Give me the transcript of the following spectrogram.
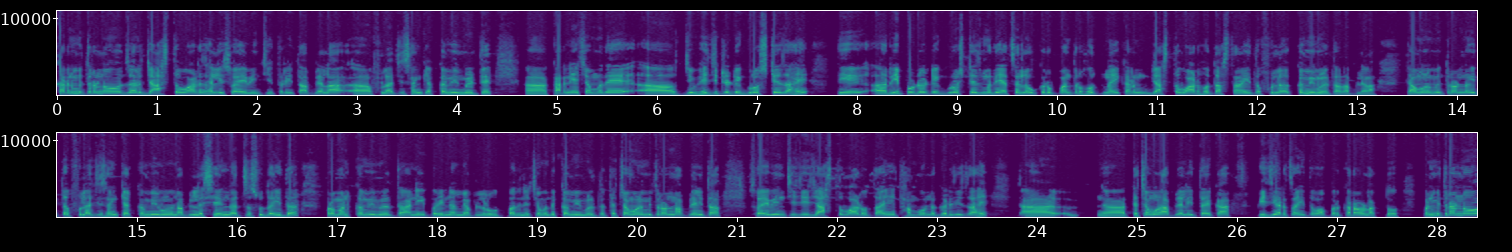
कारण मित्रांनो जर जास्त वाढ झाली सोयाबीनची तर इथं आपल्याला फुलाची संख्या कमी मिळते. कारण याच्यामध्ये जी व्हेजिटेटिव्ह ग्रोथ स्टेज आहे ती रिप्रोडक्टिव्ह ग्रोथ स्टेजमध्ये याचं लवकर रूपांतर होत नाही कारण जास्त वाढ होत असताना इथं फुलं कमी मिळतात आपल्याला. त्यामुळे मित्रांनो इथं फुलाची संख्या कमी मिळून आपल्याला शेंगाचं सुद्धा इथं प्रमाण कमी मिळतं आणि परिणामी आपल्याला उत्पादन याच्यामध्ये कमी मिळतं. त्याच्यामुळे मित्रांनो आपल्या इथं सोयाबीनची जी जास्त वाढ होत आहे हे थांबवणं गरजेचं आहे. त्याच्यामुळे आपल्याला इथं एका पी जी आरचा इथं वापर करावा लागतो. पण मित्रांनो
